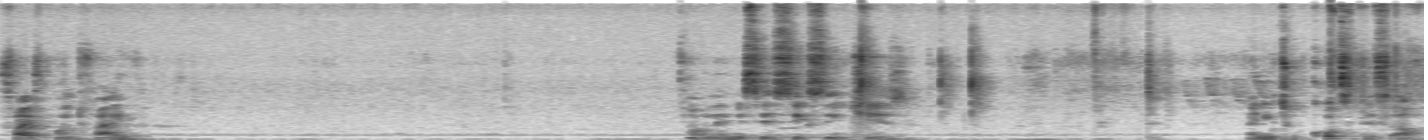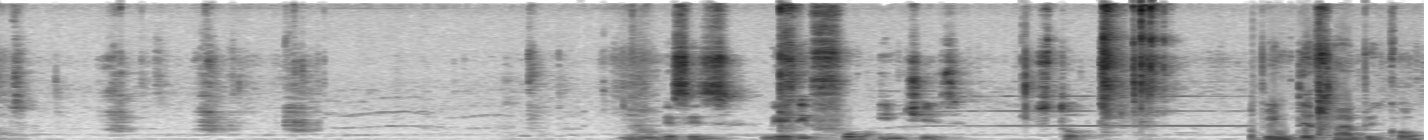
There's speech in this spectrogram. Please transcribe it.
5.5 or let me say 6 inches. I need to cut this out now this is where the 4 inches stopped. Bring the fabric up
